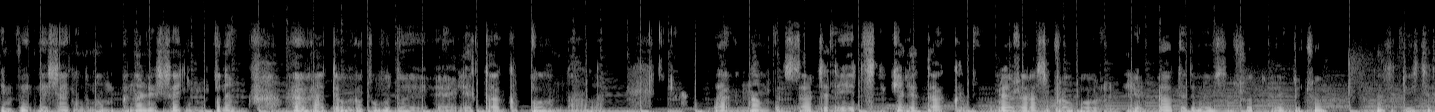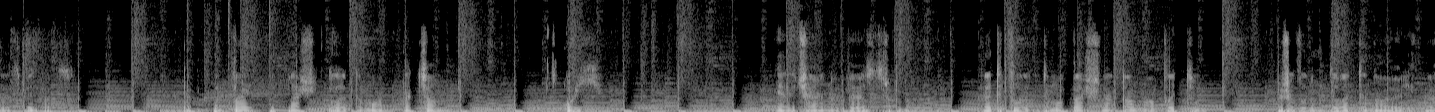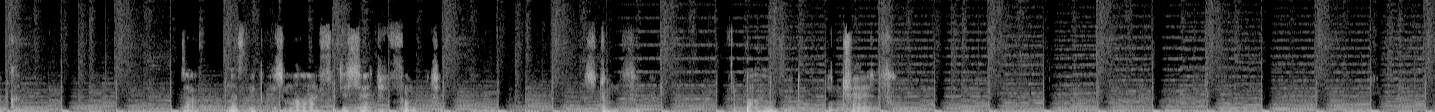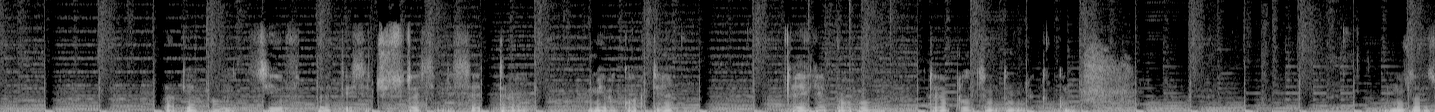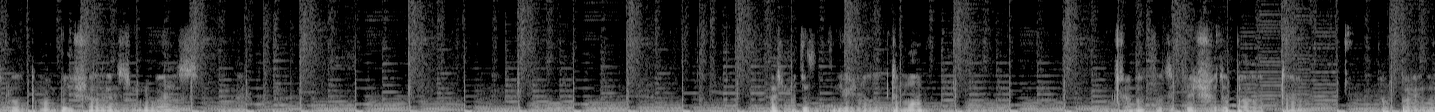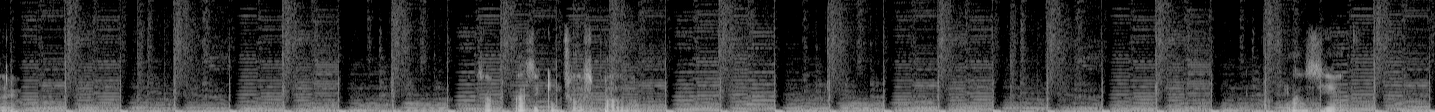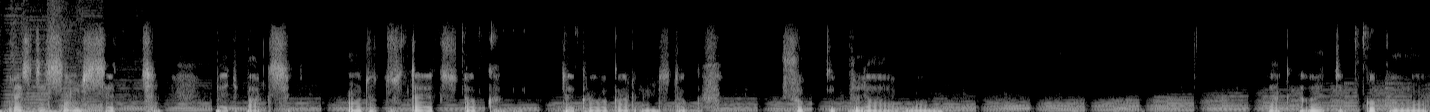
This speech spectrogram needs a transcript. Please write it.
Всім привіт, сьогодні на моєму каналі. Сьогодні ми будемо е, грати в групу будує е, літак. Погнали. Так, нам по старті дається такий літак. Я вже раз пробував літати, дивився, що тут до чого. На 225 баксів. Так, давайте перше полетимо на цьому. Ой. Я нечайно вистрибнув. Давайте полетимо перше на тому, а потім вже будемо давати новий літак. Так, у нас швидкість 60 фунтів. Стунців. І паливо кінчається. Так, я полетів 3173. Мій рекорд є. Та як я пробував, то я пролетів на тому літаку. Може зараз пролетимо більше, але я сумніваюся. Ось ми дуже повільно летимо. Треба буде більше додати. Все, у нас закінчилось паливо. У нас є 375 баксів. О, тут стейк сток. Стейк кровокарний сток. Що купляємо? Так, давайте купимо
